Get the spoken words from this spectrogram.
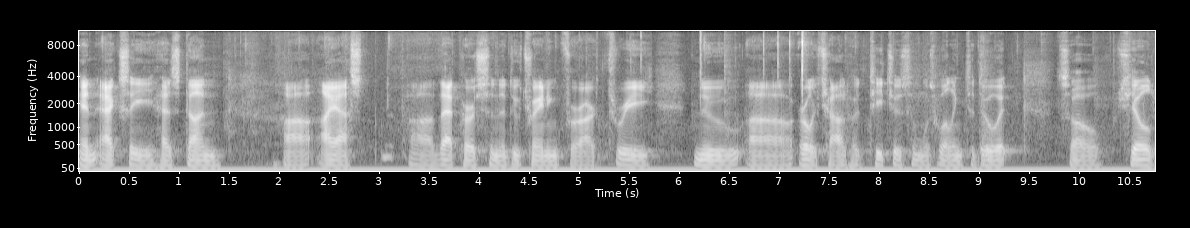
and actually has done, uh, I asked uh, that person to do training for our three new uh, early childhood teachers and was willing to do it. So she'll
